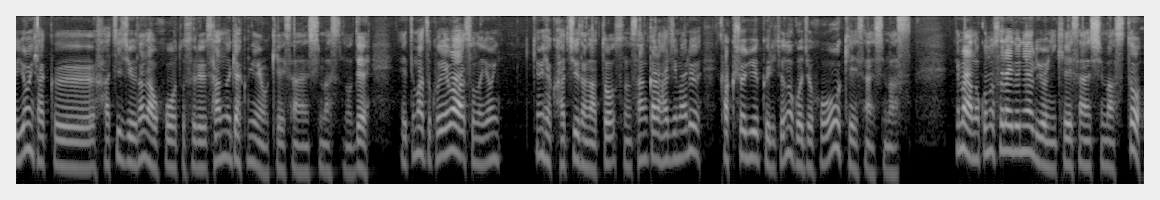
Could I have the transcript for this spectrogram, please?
487を法とする3の逆減を計算しますので、えとまずこれはその487とその3から始まる各所ユークリッドの誤助法を計算します。でまあ、あのこのスライドにあるように計算しますと、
